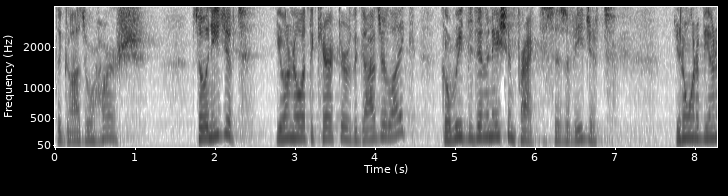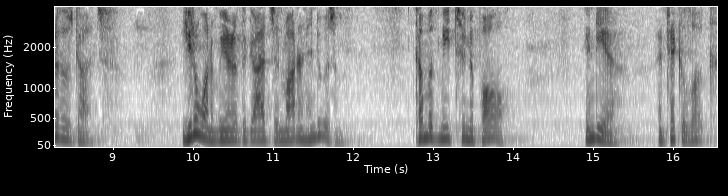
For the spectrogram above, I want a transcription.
The gods were harsh. So in Egypt, you want to know what the character of the gods are like? Go read the divination practices of Egypt. You don't want to be under those gods. You don't want to be under the gods in modern Hinduism. Come with me to Nepal, India, and take a look.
